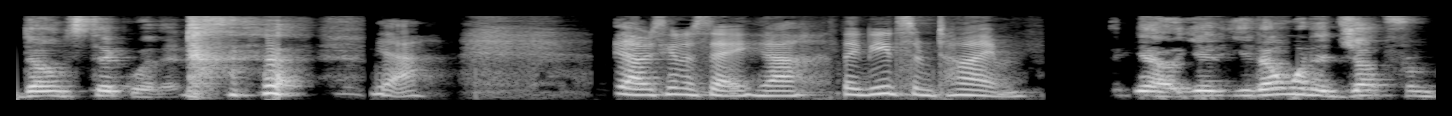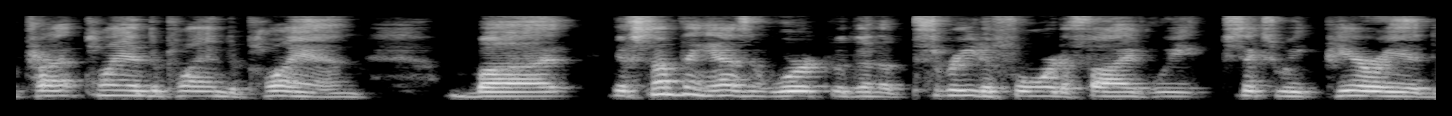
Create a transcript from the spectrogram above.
don't stick with it. yeah. Yeah, I was going to say, yeah, they need some time. Yeah, you, you don't want to jump from plan to plan to plan, but if something hasn't worked within a three to four to five week, six week period,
